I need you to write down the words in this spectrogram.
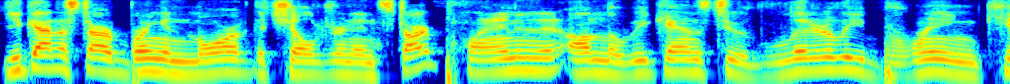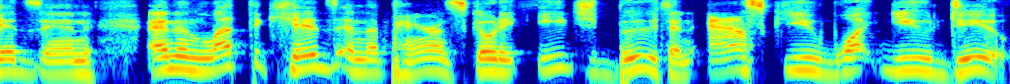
you got to start bringing more of the children and start planning it on the weekends to literally bring kids in and then let the kids and the parents go to each booth and ask you what you do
